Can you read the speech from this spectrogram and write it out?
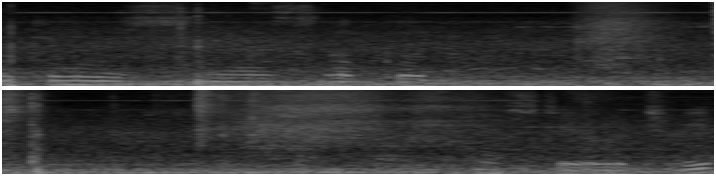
Okay, smells look good. Let's do a little bit.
